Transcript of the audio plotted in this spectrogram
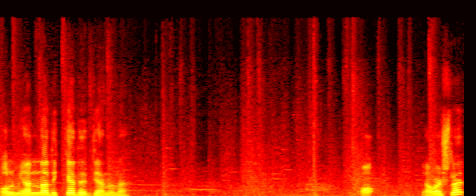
Oğlum yanına dikkat et yanına. O yavaş lan.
